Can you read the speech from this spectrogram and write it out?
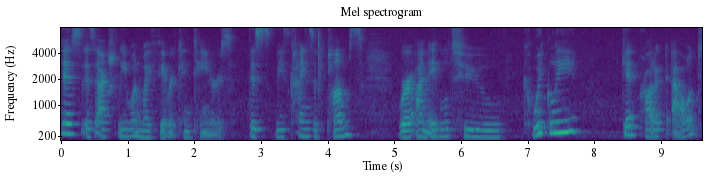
This is actually one of my favorite containers. This These kinds of pumps where I'm able to quickly get product out.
